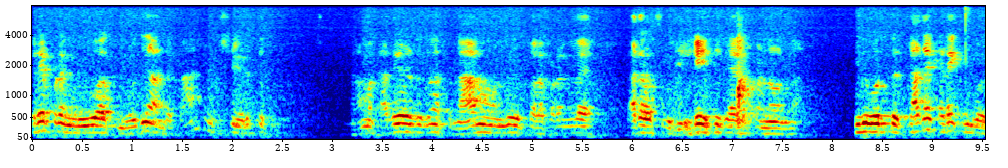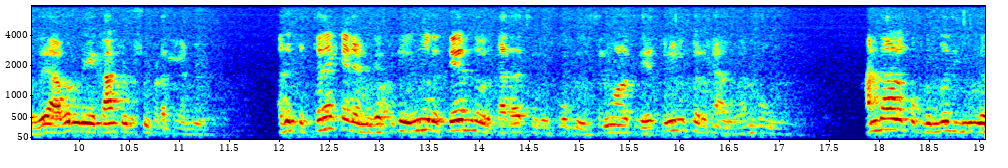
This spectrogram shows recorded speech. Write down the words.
திரைப்படங்கள் உருவாக்கும் போது அந்த கான்ட்ரிபியூஷன் எடுத்துக்கணும். நம்ம கதை இப்போ நானும் வந்து பல படங்களை கதை வசனம் எழுதி டைரக்ட் பண்ணோம்னா இது ஒருத்தர் கதை கிடைக்கும்போது அவருடைய கான்ட்ரிபியூஷன் படத்தில் அமையும் அதுக்கு திரைக்கதை அமைக்கிறதுக்கு இன்னொரு தேர்ந்த ஒரு கதாசிரியர் கூப்பிடுது சினிமாவில் எத்தனையோ பேர் இருக்காங்க அனுபவம். அந்த ஆளை கூப்பிடும்போது இவங்க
